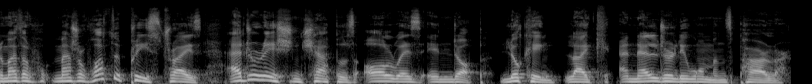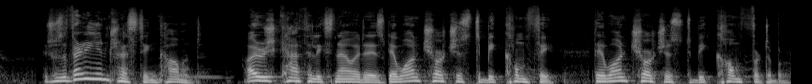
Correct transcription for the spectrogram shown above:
no matter, matter what the priest tries, adoration chapels always end up looking like an elderly woman's parlour. It was a very interesting comment. Irish Catholics nowadays, they want churches to be comfy. They want churches to be comfortable.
